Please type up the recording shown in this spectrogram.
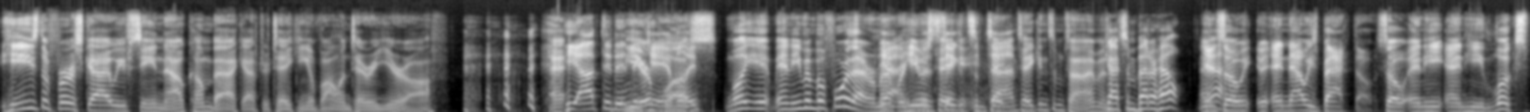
he's the first guy we've seen now come back after taking a voluntary year off. He opted into year gambling. plus. Well, yeah, and even before that, remember he he, was was, taking some ta- time. taking some time, and Got some better help. and Yeah. so and now he's back though. So and he and he looks.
